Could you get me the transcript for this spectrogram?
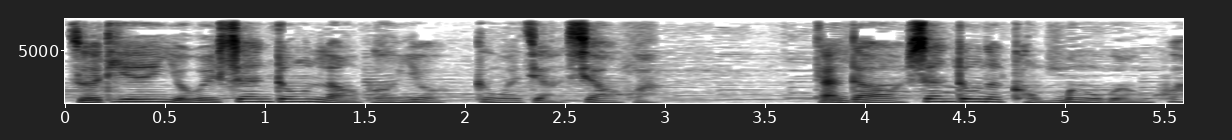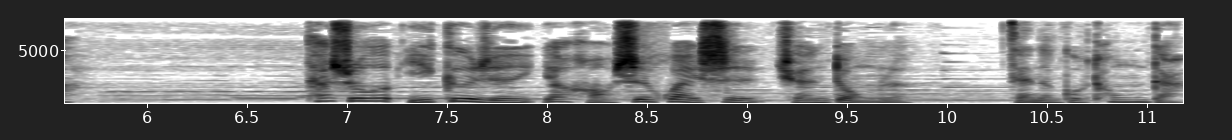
昨天有位山东老朋友跟我讲笑话，谈到山东的孔孟文化。他说：“一个人要好事坏事全懂了，才能够通达。”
